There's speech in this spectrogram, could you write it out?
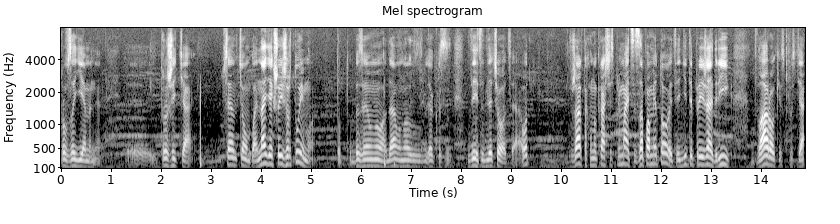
про взаємини, про життя. Все в цьому плані. Навіть якщо і жартуємо, тобто без ГМО, да, воно якось здається для чого це. От в жартах воно краще сприймається, запам'ятовується. І діти приїжджають рік, два роки спустя.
